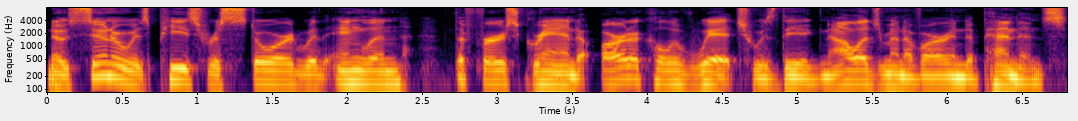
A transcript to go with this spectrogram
No sooner was peace restored with England, the first grand article of which was the acknowledgement of our independence,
